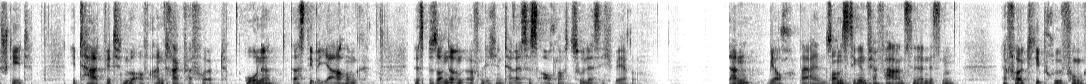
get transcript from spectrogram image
steht, die Tat wird nur auf Antrag verfolgt ohne dass die Bejahung des besonderen öffentlichen Interesses auch noch zulässig wäre. Dann, wie auch bei allen sonstigen Verfahrenshindernissen, erfolgt die Prüfung,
